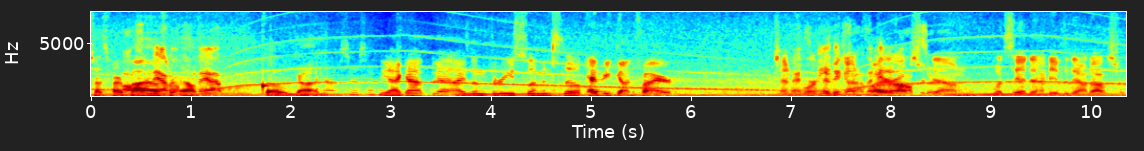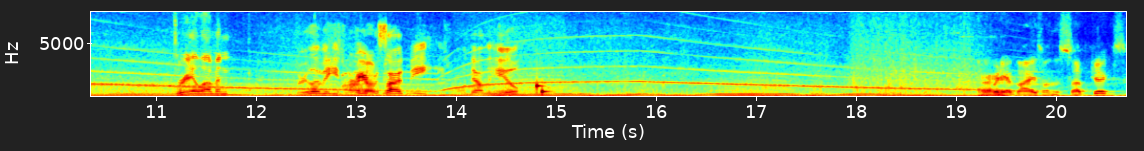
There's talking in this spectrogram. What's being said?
shots fired Officer by down, officer? officer down. Oh. oh god. Officers, I think. Yeah, I got we got eyes on three swimming still. Heavy gunfire. 10-4, heavy they shot the gunfire, officer officer. down. What's the identity of the downed officer? 311. 311, he's right here beside me. He's rolling down the hill. Everybody have eyes on the subjects?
